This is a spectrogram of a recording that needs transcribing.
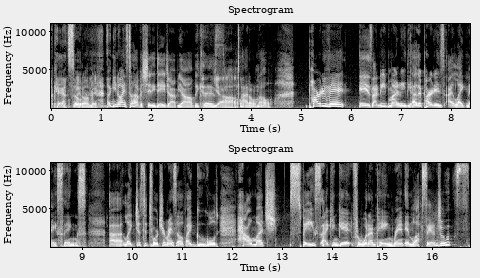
Okay, so Lay it on me. uh, you know, I still have a shitty day job, y'all, because Yeah. I don't know. Part of it is I need money. The other part is I like nice things. Uh, like just to torture myself, I googled how much space I can get for what I'm paying rent in Los Angeles.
